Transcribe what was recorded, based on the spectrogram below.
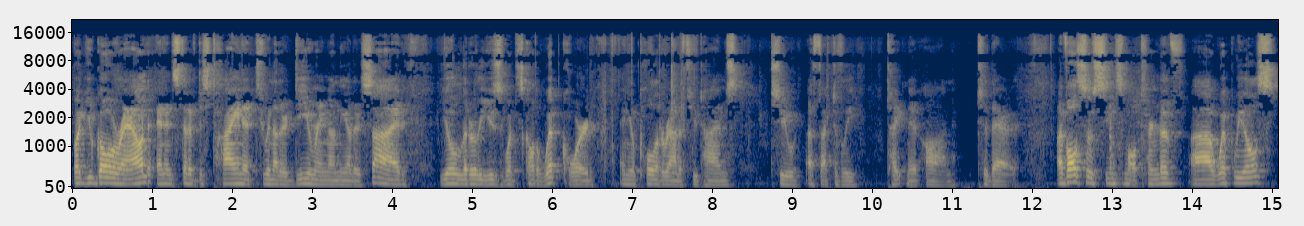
but you go around and instead of just tying it to another D-ring on the other side, you'll literally use what's called a whip cord and you'll pull it around a few times to effectively tighten it on to there. I've also seen some alternative uh, whip wheels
